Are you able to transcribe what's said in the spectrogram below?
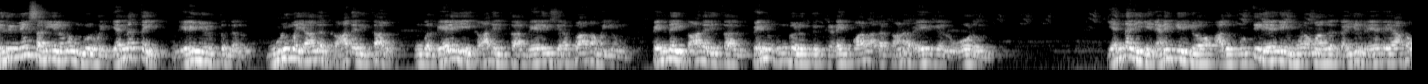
எதுவுமே சரியில்லைன்னா உங்களுடைய எண்ணத்தை நிலைநிறுத்துங்கள். முழுமையாக காதலித்தால் உங்கள் வேலையை காதலித்தால் வேலை சிறப்பாக அமையும். பெண்ணை காதலித்தால் பெண் உங்களுக்கு கிடைப்பால் அதற்கான ரேகைகள் ஓடும். என்ன நீங்க நினைக்கிறீங்களோ அது புத்தி ரேகை மூலமாக கையில் ரேகையாக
